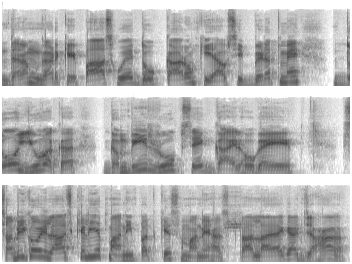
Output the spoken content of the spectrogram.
धर्मगढ़ के पास हुए दो कारों की आपसी भिड़त में दो युवक गंभीर रूप से घायल हो गए। सभी को इलाज के लिए पानीपत के सामान्य अस्पताल लाया गया, जहाँ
